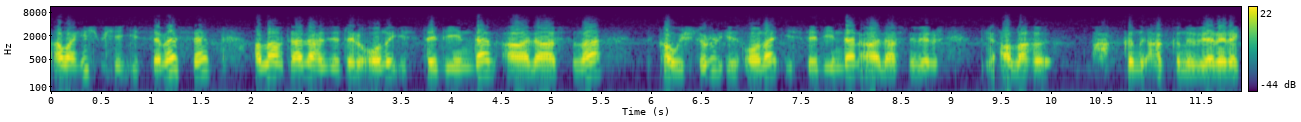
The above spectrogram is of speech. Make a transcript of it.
ama hiçbir şey istemezse allah Teala Hazretleri onu istediğinden alasına kavuşturur, ona istediğinden alasını verir. Allah'ı hakkını hakkını vererek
